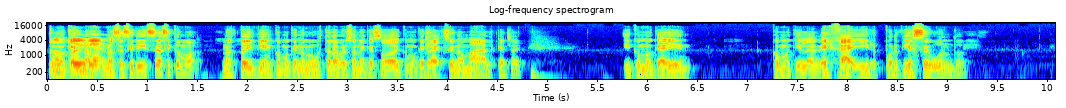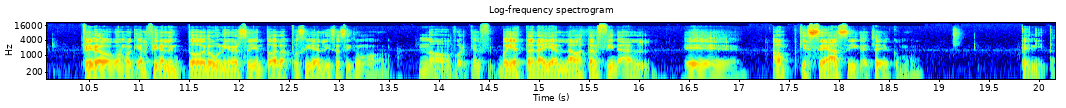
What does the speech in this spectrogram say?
Como No que estoy no, bien. no sé si le dice así como, no estoy bien, como que no me gusta la persona que soy, como que reacciono mal, ¿cachai? Y como que ahí, como que la deja ir por 10 segundos, pero como que al final en todos los universos y en todas las posibilidades le dice así como, no, porque voy a estar ahí al lado hasta el final, eh, aunque sea así, ¿cachai? Como penita.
